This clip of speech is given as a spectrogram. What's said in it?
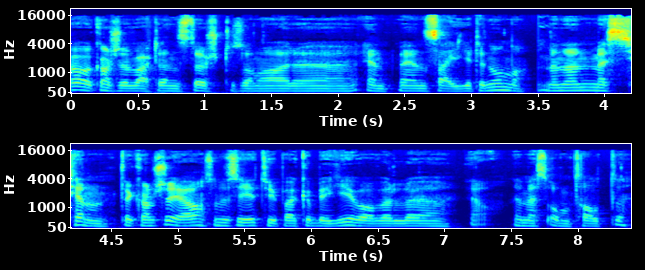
òg, kanskje vært den største som har eh, endt med en seier til noen, da. Men den mest kjente, kanskje, ja, som du sier, Tupac og Biggie var vel eh, ja, den mest omtalte.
